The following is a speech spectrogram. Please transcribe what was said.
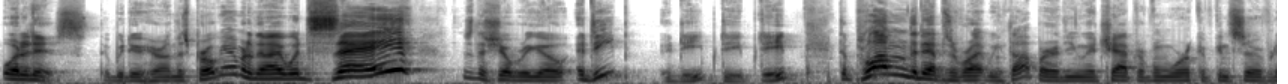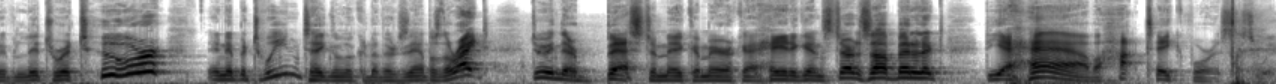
what it is that we do here on this program. And then I would say this is the show where we go deep, deep, deep, deep to plumb the depths of right wing thought by reviewing a chapter from a work of conservative literature. And in between, taking a look at other examples of the right doing their best to make America hate again. Start us off, Benedict. Do you have a hot take for us this week?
